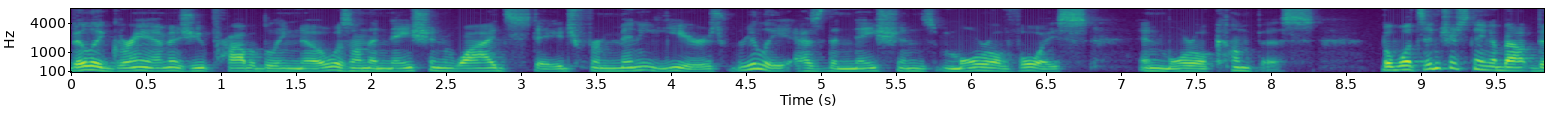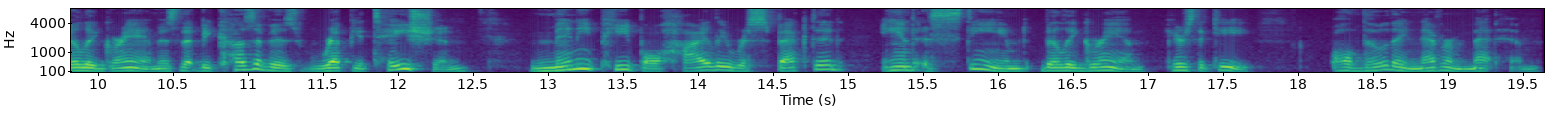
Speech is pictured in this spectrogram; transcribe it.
Billy Graham, as you probably know, was on the nationwide stage for many years, really as the nation's moral voice and moral compass. But what's interesting about Billy Graham is that because of his reputation, many people highly respected and esteemed Billy Graham. Here's the key although they never met him.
